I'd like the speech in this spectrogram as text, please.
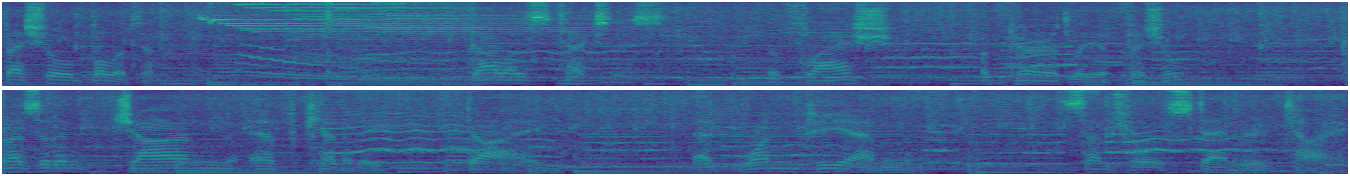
Special bulletin. Dallas, Texas. The flash, apparently official. President John F. Kennedy died at 1 p.m. Central Standard Time.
